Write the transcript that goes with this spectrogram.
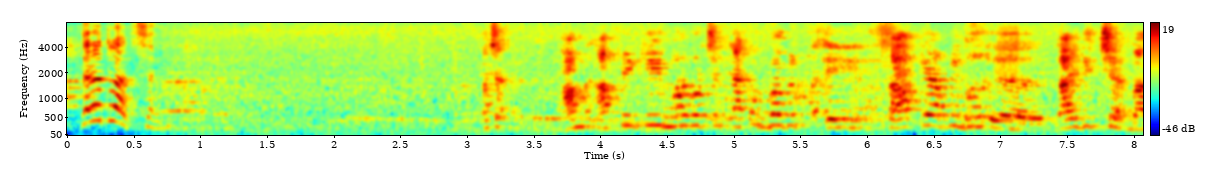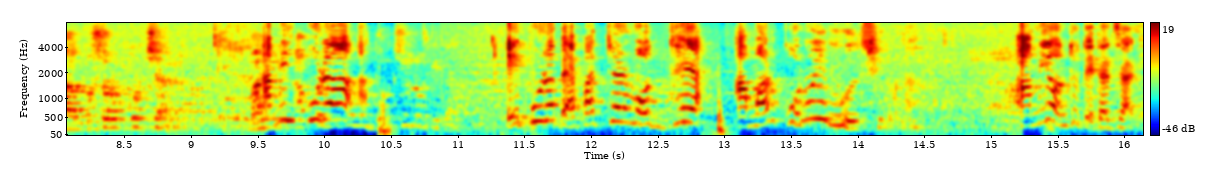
আপনারা তো আছেন। আচ্ছা আপনি কি মনে করছেন এককভাবে এই তাকে আপনি দায় দিচ্ছেন বা দোষারোপ করছেন? মানে আমি পুরা- এই পুরো ব্যাপারটার মধ্যে আমার কোনোই ভুল ছিল না। আমি অন্তত এটা জানি।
